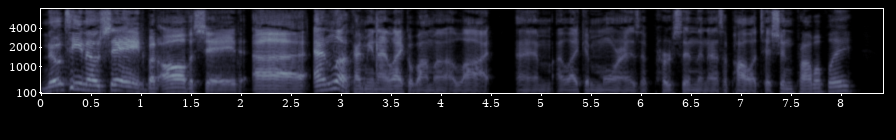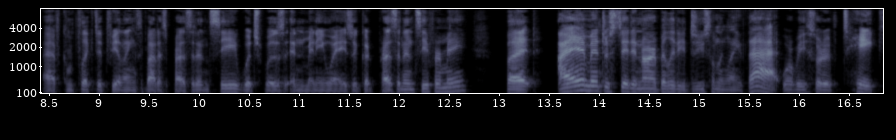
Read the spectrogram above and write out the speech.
no tea, no shade, but all the shade. Uh, and look, I mean, I like Obama a lot. Um, I like him more as a person than as a politician, probably. I have conflicted feelings about his presidency, which was in many ways a good presidency for me. But I am interested in our ability to do something like that, where we sort of take,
